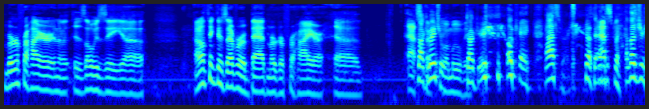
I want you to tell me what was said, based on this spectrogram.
Murder for hire in a, is always a. Uh, I don't think there's ever a bad murder for hire uh, aspect Documentary to a movie. Docu- okay, aspect. Aspect. I thought you.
